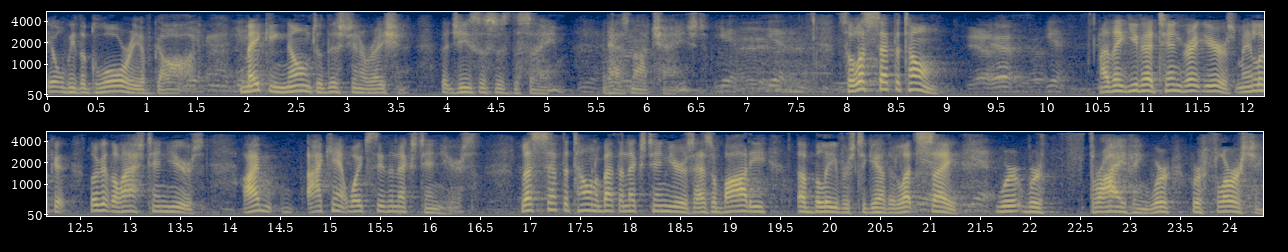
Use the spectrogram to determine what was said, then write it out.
It will be the glory of God making known to this generation that Jesus is the same and has not changed. So let's set the tone. I think you've had 10 great years. Man, look at, look at the last 10 years. I'm, I can't wait to see the next 10 years. Let's set the tone about the next 10 years as a body of believers together. Let's say we're, we're thriving, we're, we're flourishing.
